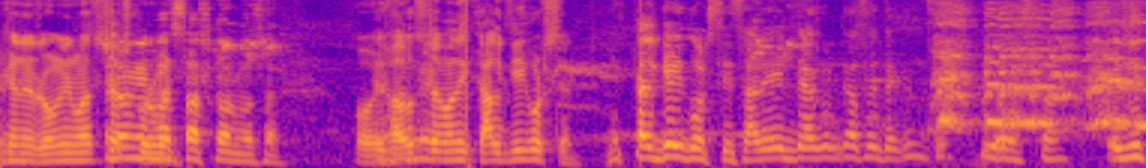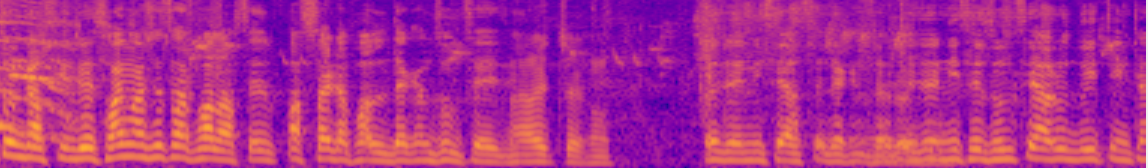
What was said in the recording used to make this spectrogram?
এখানে রঙিন মাছ চাষ করবেন? মাছ চাষ করব স্যার। ওই হাউসটা মানে কালকেই করছেন? কালকেই করছি স্যার। এই ড্রাগন গাছে দেখেন কি অবস্থা। এই নতুন গাছ কিন্তু ছয় মাসে স্যার ফল আছে পাঁচ ছয়টা ফল দেখেন ঝুলছে এই যে। এখন। ওই যে নিচে আছে দেখেন স্যার। ওই যে নিচে ঝুলছে আরও দুই তিনটা।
